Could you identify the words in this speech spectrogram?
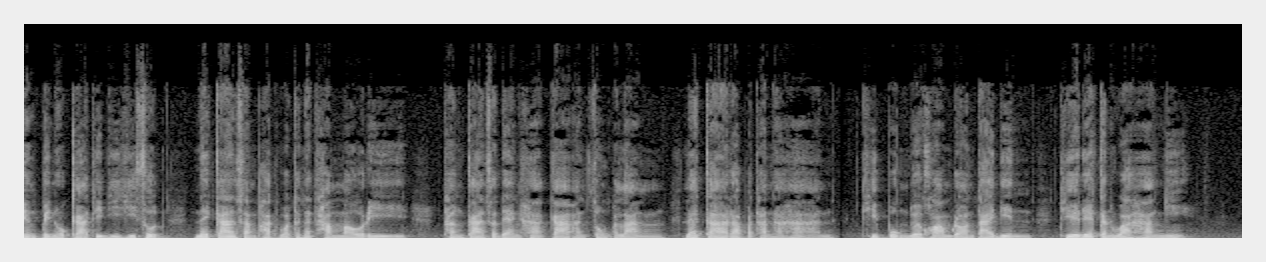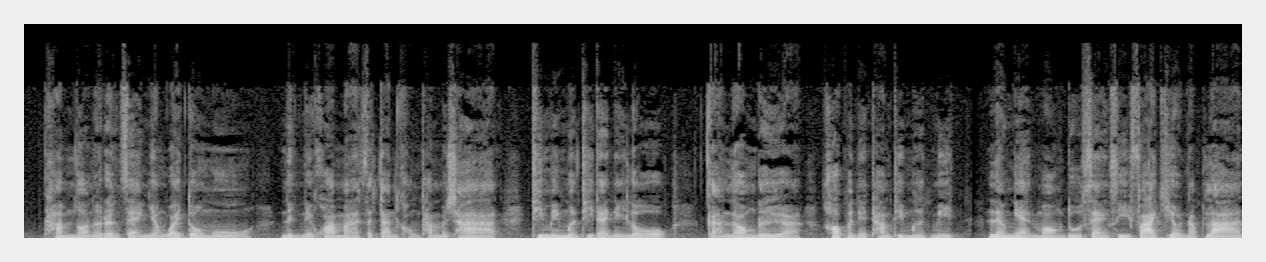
ยังเป็นโอกาสที่ดีที่สุดในการสัมผัสวัฒนธรรมเมารี ทั้งการแสดงฮากาอันทรงพลัง และการรับประทานอาหาร ที่ปรุงด้วยความร้อนใต้ดินที่เรียกกันว่าฮางิถ้ำหนอนเรืองแสงอย่างไวโตโม หนึ่งในความมหัศจรรย์ของธรรมชาติที่ไม่เหมือนที่ใดในโลก การล่องเรือเข้าไปในถ้ำที่มืดมิด แล้วแหงนมองดูแสงสีฟ้าเขียวนับล้าน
